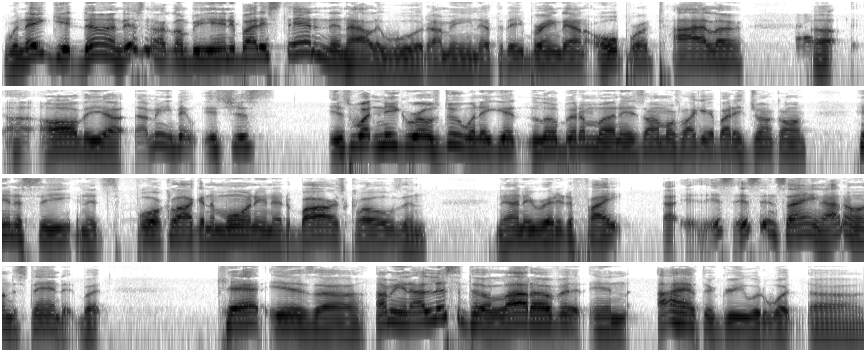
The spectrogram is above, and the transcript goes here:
when they get done, there's not going to be anybody standing in Hollywood. I mean, after they bring down Oprah, Tyler, uh, uh, all the, uh, I mean, it's just, it's what Negroes do when they get a little bit of money. It's almost like everybody's drunk on Hennessy, and it's four o'clock in the morning and the bar's closed, and now they're ready to fight. It's it's insane. I don't understand it, but Katt is. Uh, I mean, I listened to a lot of it, and I have to agree with what uh,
